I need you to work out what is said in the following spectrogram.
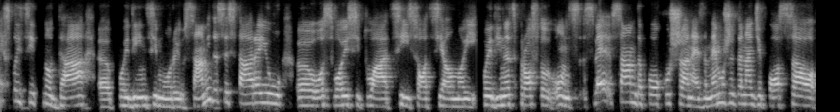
eksplicitno da e, pojedinci moraju sami da se staraju e, o svojoj situaciji socijalnoj. Pojedinac prosto on sve sam da pokuša, ne znam, ne može da nađe posao,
